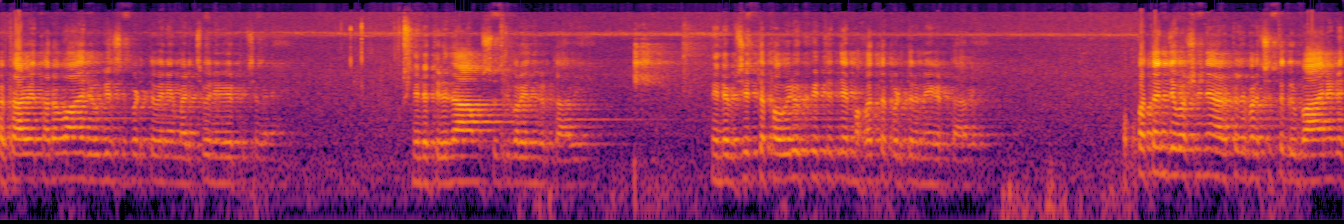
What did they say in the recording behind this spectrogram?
കർത്താവെ തറവാൻ രോഗ്യസ്യപ്പെടുത്തിയവനെ മരിച്ചവനെ ഉയർപ്പിച്ചവനെ. നിന്റെ തിരുനാം ശുദ്ധി പറയുന്ന കർത്താവെ. നിന്റെ വിശുദ്ധ പൗരോഹിത്യത്തെ മഹത്വപ്പെടുത്തണമേ കർത്താവെ. മുപ്പത്തഞ്ച് വർഷം ഞാൻ അർപ്പിച്ച പരിശുദ്ധ കുർബാനയുടെ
